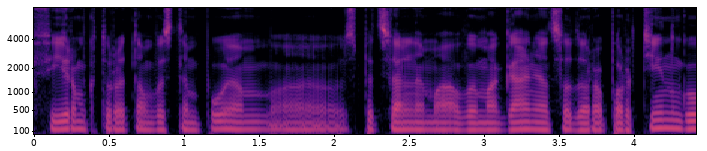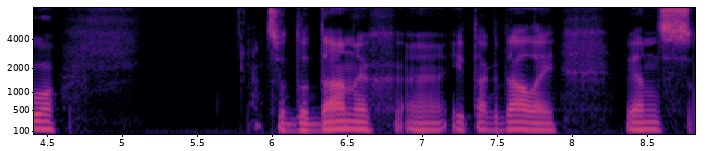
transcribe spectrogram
firm, które tam występują, e, specjalne ma wymagania co do raportingu, co do danych e, i tak dalej. Więc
